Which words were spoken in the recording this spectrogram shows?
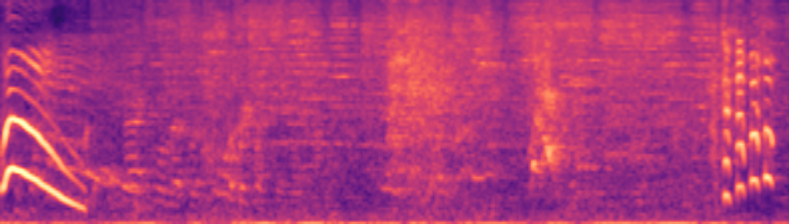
Woo! Woo!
